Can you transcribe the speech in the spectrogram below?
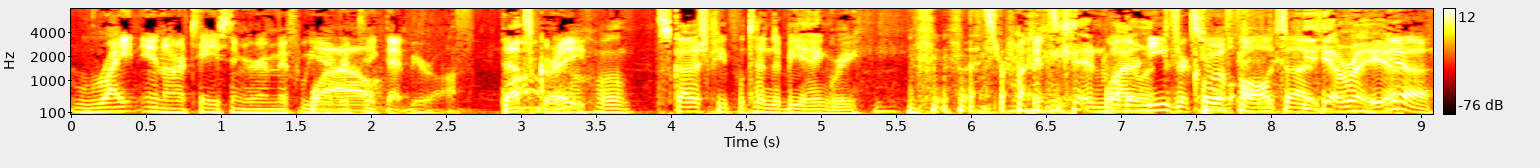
right in our tasting room if we Wow. ever take that beer off. That's great. Well, Scottish people tend to be angry. That's right. and well, their violent. knees are To a cold all the time. Yeah, right, yeah.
